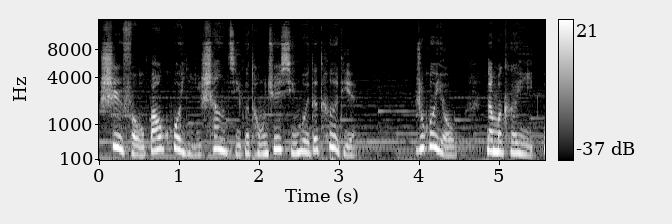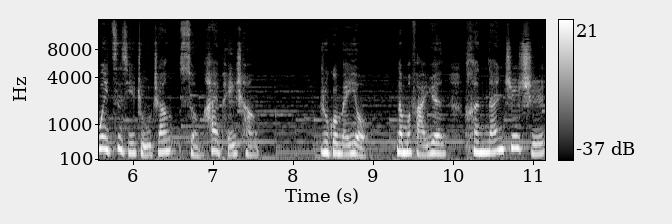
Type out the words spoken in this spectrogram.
是否包括以上几个同居行为的特点。如果有，那么可以为自己主张损害赔偿；如果没有，那么法院很难支持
